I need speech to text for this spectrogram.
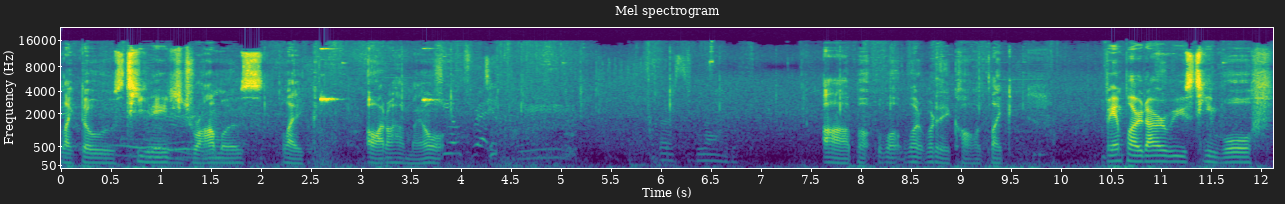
like those teenage dramas, like, oh, I don't have my own. Uh, but what, what, what are they called? Like, Vampire Diaries, Teen Wolf.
